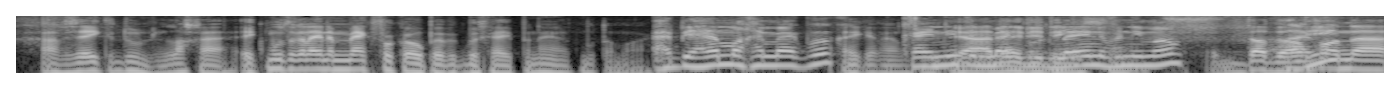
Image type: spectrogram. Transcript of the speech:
gaan we zeker doen. Lachen. Ik moet er alleen een Mac voor kopen, heb ik begrepen. Nee, dat moet dan maar. Heb je helemaal geen MacBook? Ik heb helemaal Kan je niet geen- een nee, MacBook lenen van iemand? Dat wel, Ah, van, eh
